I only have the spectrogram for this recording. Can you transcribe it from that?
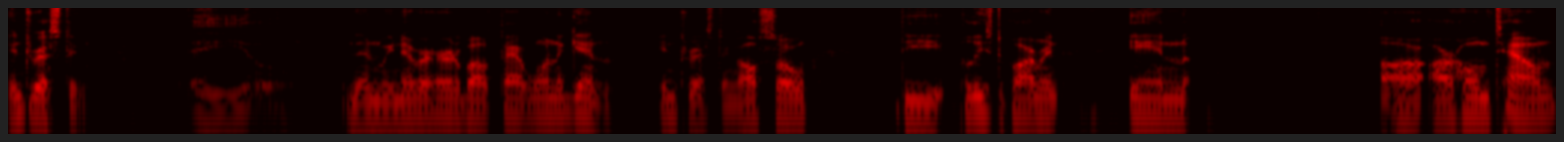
Interesting. Ayo. And then we never heard about that one again. Interesting. Also, the police department in our, our hometown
